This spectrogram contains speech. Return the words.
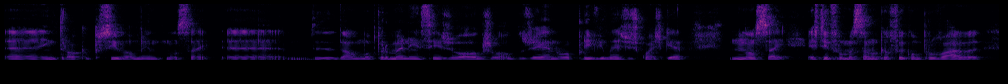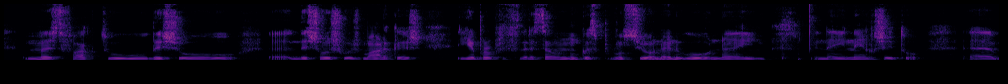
uh, em troca, possivelmente, não sei, uh, de, de, alguma permanência em jogos, ou algo do género, ou privilégios quaisquer, não sei. Esta informação nunca foi comprovada mas de facto deixou, uh, deixou as suas marcas e a própria Federação nunca se pronunciou, nem negou, nem, nem, nem rejeitou. Uh,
